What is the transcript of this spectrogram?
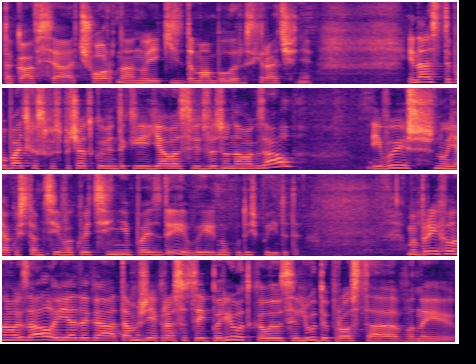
така вся чорна, ну, якісь дома були розхерачені. І нас, типу, батько спочатку він такий: я вас відвезу на вокзал, і ви ж ну, якось там ці евакуаційні поїзди, і ви ну, кудись поїдете. Ми приїхали на вокзал, і я така, там ж якраз оцей період, коли оці люди просто вони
